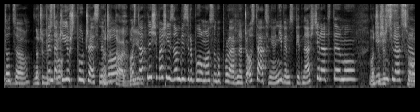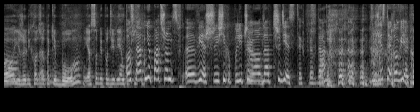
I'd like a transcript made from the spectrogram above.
to co? Znaczy, wiesz Ten co? taki już współczesny, Znaczy bo, tak, bo ostatnio się właśnie zombie zrobiło mocno popularne. Czy ostatnio? Nie wiem, z 15 lat temu? Znaczy, 10 wiesz lat co, temu? jeżeli chodzi o takie boom, ja sobie podzieliłem to wszystko... Ostatnio patrząc, e, wiesz, jeśli liczymy od lat 30., prawda? XX wieku.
